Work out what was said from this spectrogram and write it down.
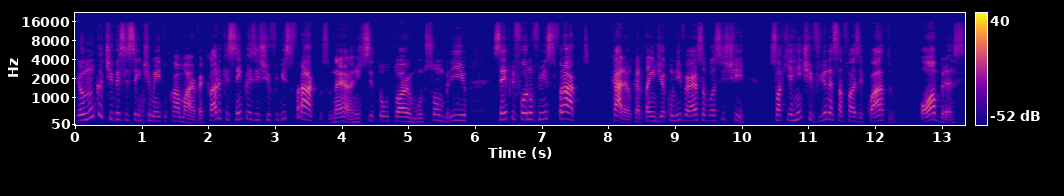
Eu nunca tive esse sentimento com a Marvel. É claro que sempre existiu filmes fracos, né? A gente citou o Thor, o Mundo Sombrio, sempre foram filmes fracos. Cara, eu quero estar em dia com o universo, eu vou assistir. Só que a gente viu nessa fase 4 obras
